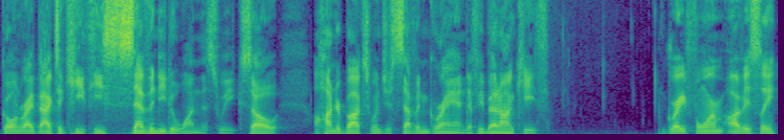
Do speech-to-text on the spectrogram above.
Going right back to Keith. He's 70 to 1 this week. So 100 bucks wins you 7 grand if you bet on Keith. Great form, obviously.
